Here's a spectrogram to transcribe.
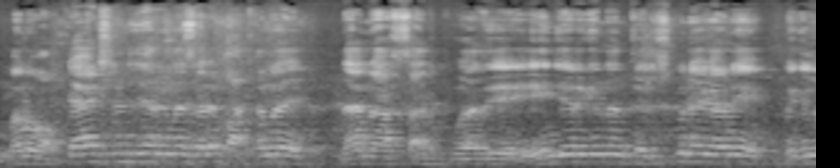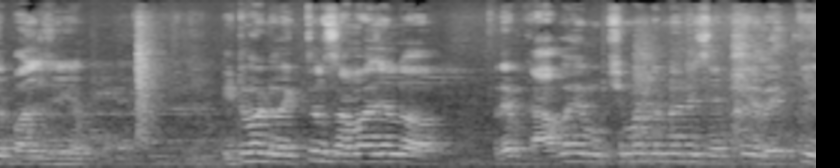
మనం ఒక్క యాక్సిడెంట్ జరిగినా సరే పక్కన దాన్ని ఆ అది ఏం జరిగిందని తెలుసుకునే కానీ మిగిలిన పనులు చేయం ఇటువంటి వ్యక్తులు సమాజంలో రేపు కాబోయే ముఖ్యమంత్రులని చెప్పే వ్యక్తి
